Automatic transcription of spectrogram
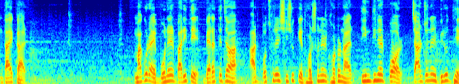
দায় কার? মাগুরায় বোনের বাড়িতে বেড়াতে যাওয়া আট বছরের শিশুকে ধর্ষণের ঘটনার তিন দিনের পর চারজনের বিরুদ্ধে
